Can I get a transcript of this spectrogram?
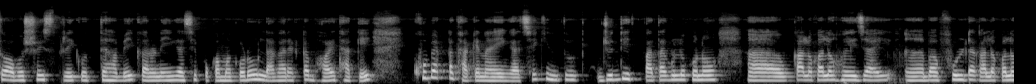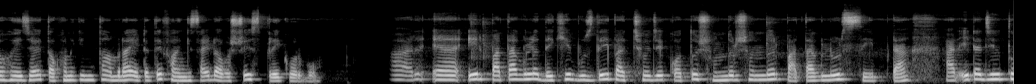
তো অবশ্যই স্প্রে করতে হবে, কারণ এই গাছে পোকামাকড়ও লাগার একটা ভয় থাকে খুব একটা থাকে না এই গাছে, কিন্তু যদি পাতাগুলো কোনো কালো কালো হয়ে যায় বা ফুলটা কালো কালো হয়ে যায়, তখন কিন্তু আমরা এটাতে ফাঙ্গিসাইড অবশ্যই স্প্রে করব। আর এর পাতাগুলো দেখে বুঝতেই পারছ যে কত সুন্দর সুন্দর পাতাগুলোর শেপটা। আর এটা যেহেতু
